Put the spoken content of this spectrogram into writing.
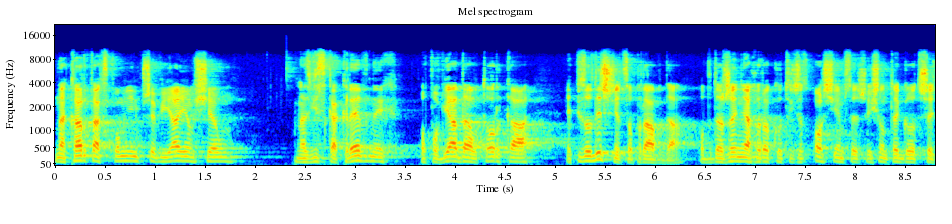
Na kartach wspomnień przewijają się nazwiska krewnych, opowiada autorka epizodycznie co prawda o wydarzeniach roku 1863,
